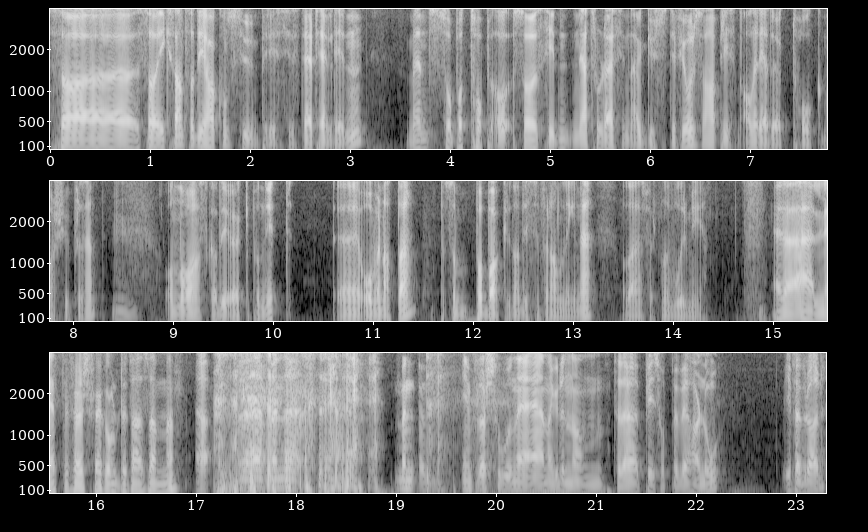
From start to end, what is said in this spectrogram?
Så, så, ikke sant? så de har konsumprisjustert hele tiden. Men så på topp, Så siden jeg tror det er siden august i fjor, så har prisen allerede økt 12,7 Mm. Og nå skal de øke på nytt eh, over natta, som på bakgrunn av disse forhandlingene. Og da er spørsmålet hvor mye. Eller Erlend gjetter først, for jeg kommer til å ta det samme. Ja. Men, men, eh, men eh, inflasjon er en av grunnene til det prishoppet vi har nå, i februar.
